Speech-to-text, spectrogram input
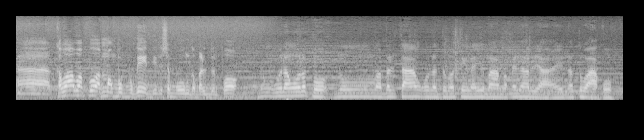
Ah, kawawa po ang mga bubukid dito sa buong Gabaldon po. Nung unang-una po, nung mabalitaan ko na dumating na yung mga makinarya, ay natuwa ako.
